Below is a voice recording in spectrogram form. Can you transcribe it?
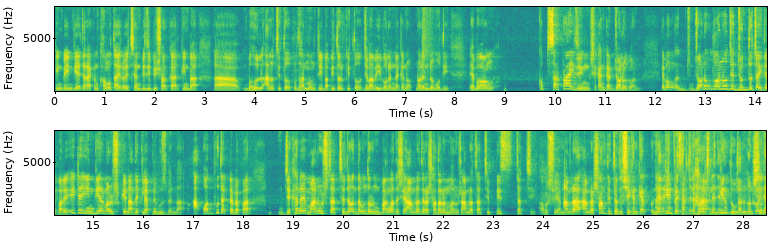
কিংবা ইন্ডিয়া যারা এখন ক্ষমতায় রয়েছেন বিজেপি সরকার কিংবা বহুল আলোচিত প্রধানমন্ত্রী বা বিতর্কিত যেভাবেই বলেন না কেন নরেন্দ্র মোদী এবং খুব সারপ্রাইজিং সেখানকার জনগণ এবং জনগণও যে যুদ্ধ চাইতে পারে এটা ইন্ডিয়ার মানুষকে না দেখলে আপনি বুঝবেন না। অদ্ভুত একটা ব্যাপার যেখানে মানুষ চাচ্ছে যেমন যেমন ধরুন বাংলাদেশে আমরা যারা সাধারণ মানুষ আমরা চাচ্ছি পিস চাচ্ছি। অবশ্যই আমরা- আমরা শান্তি চাচ্ছি। সেখানকার কিন্তু- হ্যাঁ,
